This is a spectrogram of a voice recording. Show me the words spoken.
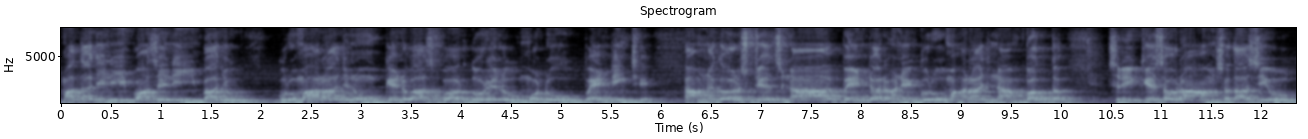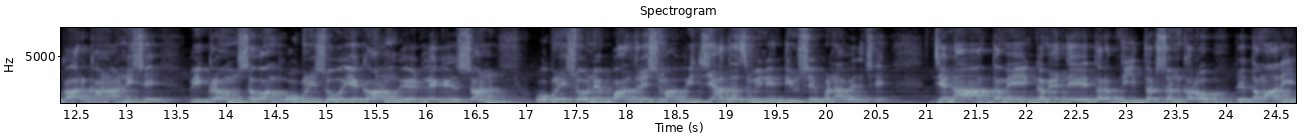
માતાજીની પાસેની બાજુ ગુરુ મહારાજનું કેનવાસ પર દોરેલું મોટું પેઇન્ટિંગ છે. જામનગર સ્ટેટ્સના પેન્ટર અને ગુરુ મહારાજના ભક્ત શ્રી કેશવરામ સદાશિવ કારખાના નીચે વિક્રમ સંવંત ઓગણીસો એકાણું એટલે કે સન ઓગણીસો ને પાંત્રીસમાં વિજયાદશમીને દિવસે બનાવેલ છે. જેના તમે ગમે તે તરફથી દર્શન કરો, તે તમારી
